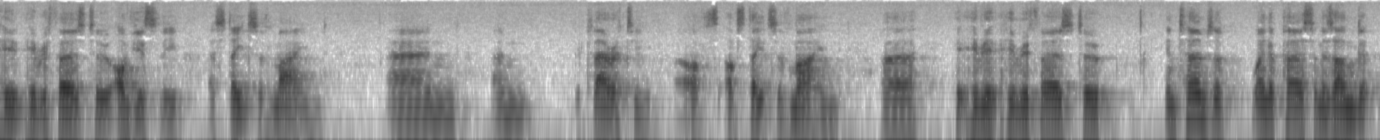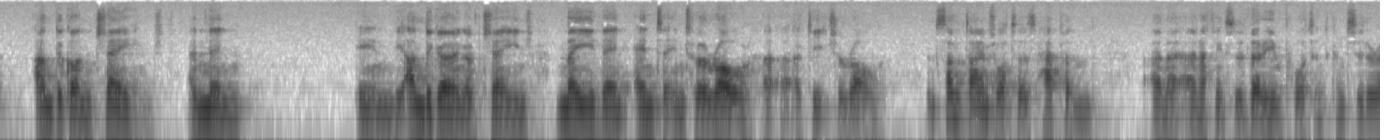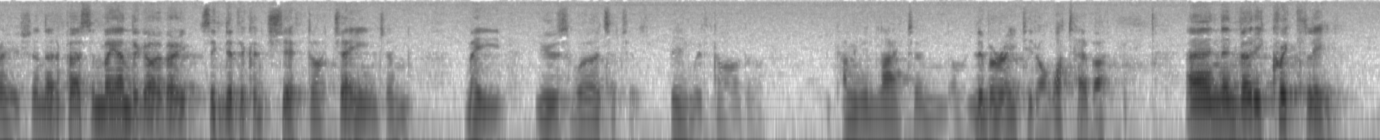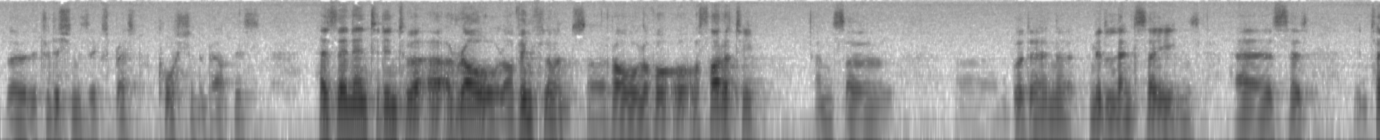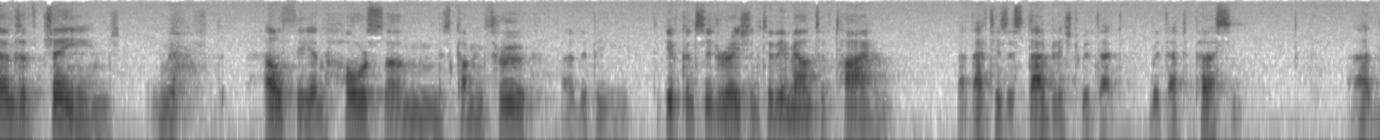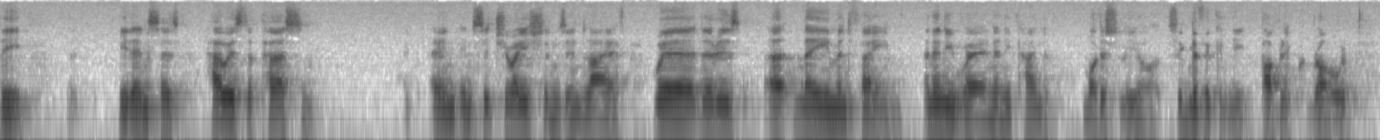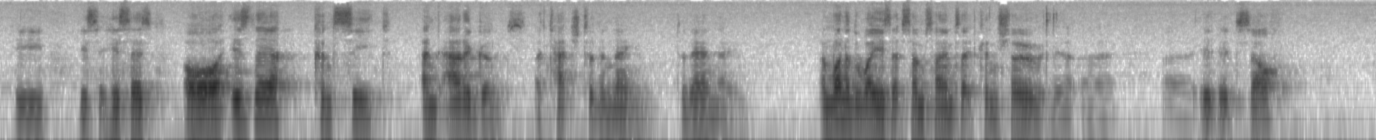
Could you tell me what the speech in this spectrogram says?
he, he refers to, obviously, states of mind and, and the clarity of, of states of mind. Uh, he, he, he refers to in terms of when a person has under, undergone change and then in the undergoing of change may then enter into a role, a, a teacher role. And sometimes what has happened, and I, and I think this is a very important consideration, that a person may undergo a very significant shift or change and may use words such as being with God or becoming enlightened or liberated or whatever. And then very quickly, though the tradition has expressed caution about this, has then entered into a, a role of influence, a role of authority. And so uh, the Buddha in the Middle Length Sayings says, in terms of change, in which healthy and wholesome is coming through uh, the being, to give consideration to the amount of time that that is established with that, with that person. Uh, the, he then says, how is the person in, in situations in life where there is uh, name and fame, and anywhere in any kind of modestly or significantly public role, he, he, he says, or is there conceit and arrogance attached to the name, to their name? And one of the ways that sometimes that can show uh, uh, it, itself,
